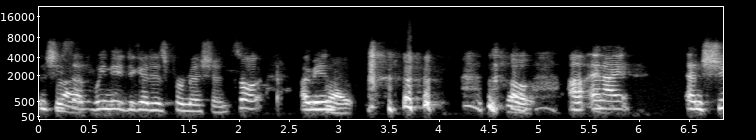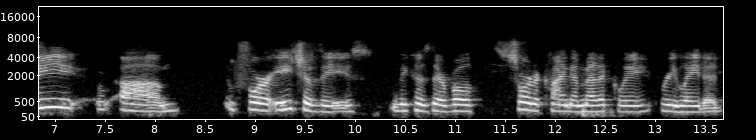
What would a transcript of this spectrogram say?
and she Right. said we need to get his permission. So, I mean, Right. So, uh, and I, and she, um, for each of these, because they're both sort of kind of medically related,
